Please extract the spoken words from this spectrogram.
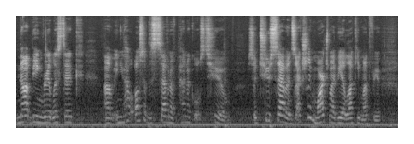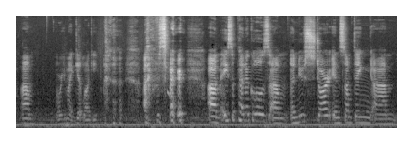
Not being realistic. Um, and you have also the Seven of Pentacles too. So two sevens. Actually, March might be a lucky month for you. Um, or you might get lucky. I'm sorry. Um, Ace of Pentacles, um, a new start in something um,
